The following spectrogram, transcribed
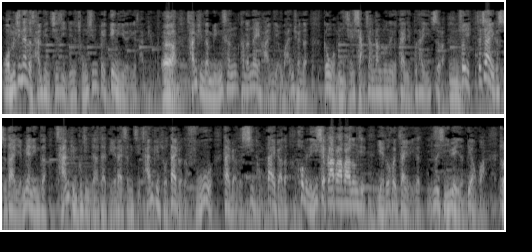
我们今天的产品，其实已经是重新被定义的一个产品了，是吧？产品的名称，它的内涵也完全的跟我们以前想象当中那个概念不太一致了。嗯，所以在这样一个时代，也面临着产品不仅要在迭代升级，产品所代表的服务、代表的系统、代表的后面的一切巴拉巴拉巴拉东西，也都会占有一个日新月异的变化。作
